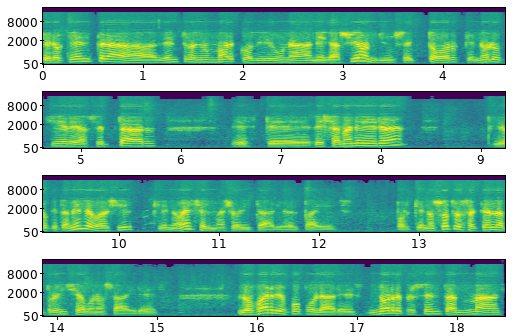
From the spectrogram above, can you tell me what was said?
pero que entra dentro de un marco de una negación de un sector que no lo quiere aceptar este, de esa manera, pero que también debo decir que no es el mayoritario del país porque nosotros acá en la provincia de Buenos Aires, los barrios populares no representan más,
